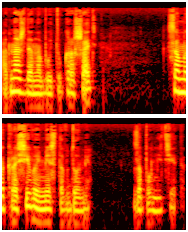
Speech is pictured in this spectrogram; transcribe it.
Однажды она будет украшать самое красивое место в доме. Запомните это.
